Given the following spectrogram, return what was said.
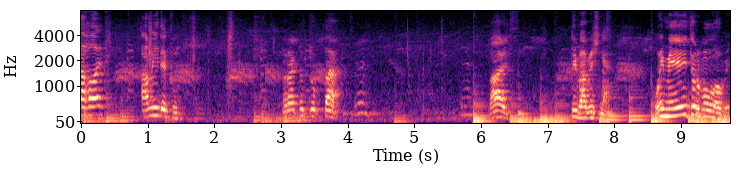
যা হয় আমি দেখুন। তোরা একটু চুপ থাক। ভাই তুই ভাবিস না ওই মেয়েই তোর বউ হবে।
